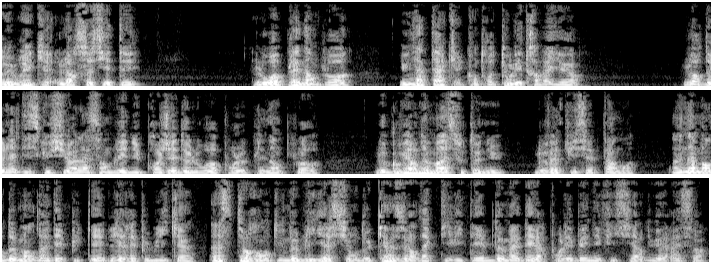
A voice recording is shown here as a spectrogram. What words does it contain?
Rubrique Leur société. Loi plein emploi, une attaque contre tous les travailleurs. Lors de la discussion à l'Assemblée du projet de loi pour le plein emploi, le gouvernement a soutenu, le 28 septembre, un amendement d'un député Les Républicains instaurant une obligation de quinze heures d'activité hebdomadaire pour les bénéficiaires du RSA.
